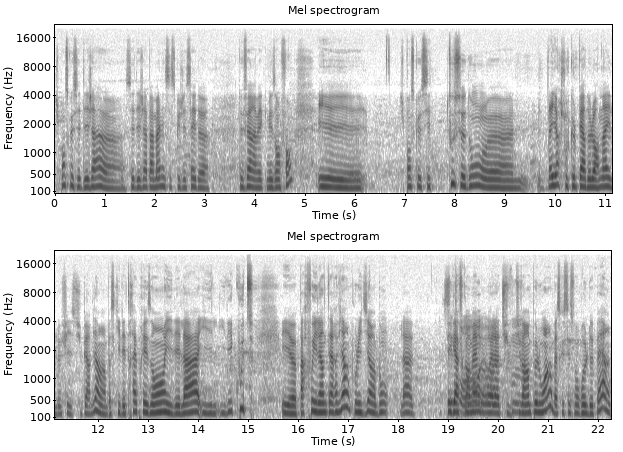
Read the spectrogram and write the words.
je pense que c'est déjà, c'est déjà pas mal et c'est ce que j'essaye de, de, faire avec mes enfants. Et je pense que c'est tout ce dont... Euh, d'ailleurs, je trouve que le père de Lorna, il le fait super bien hein, parce qu'il est très présent, il est là, il, il écoute. Et euh, parfois, il intervient pour lui dire, bon, là, fais gaffe quand même, voilà, tu, tu, mm. vas un peu loin parce que c'est son rôle de père.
